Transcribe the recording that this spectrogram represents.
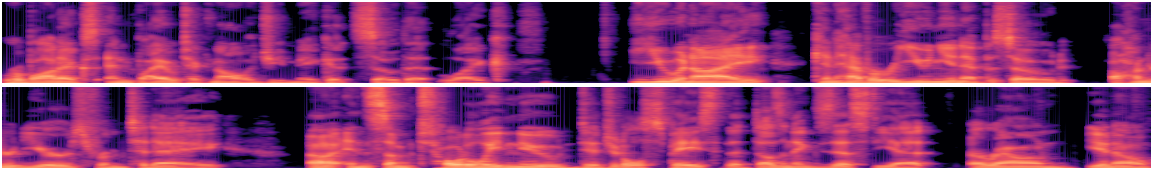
robotics and biotechnology make it so that like you and I can have a reunion episode a hundred years from today uh, in some totally new digital space that doesn't exist yet around you know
